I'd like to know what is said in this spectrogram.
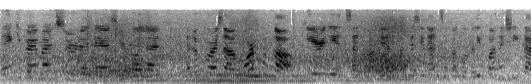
Thank you very much, Sir Rene, Sir Roland. And of course, uh, more to come here in San Fabian, Pangasinan sa pagbabalik po ng Chika.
